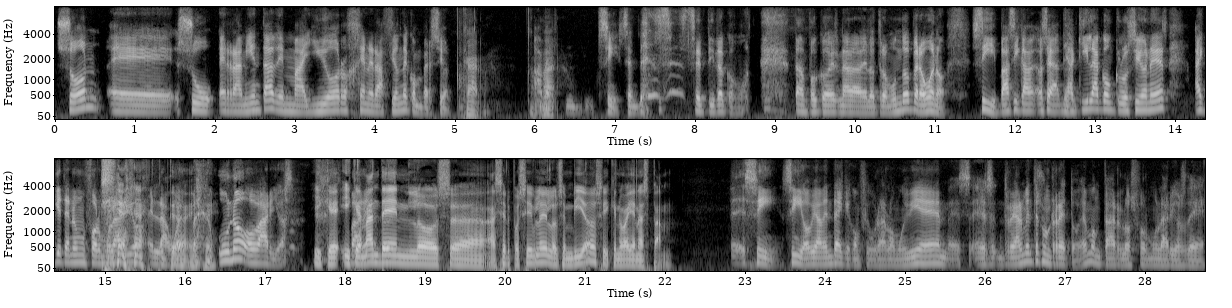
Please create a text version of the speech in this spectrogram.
son eh, su herramienta de mayor generación de conversión. Claro. A ver, sí, sentido común. Tampoco es nada del otro mundo, pero bueno, sí, básicamente, o sea, de aquí la conclusión es hay que tener un formulario en la web, uno o varios. Y que, y que manden los, eh, a ser posible, los envíos y que no vayan a spam. Eh, sí, sí, obviamente hay que configurarlo muy bien. Es, realmente es un reto ¿eh? montar los formularios de,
